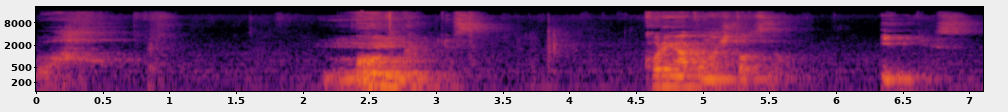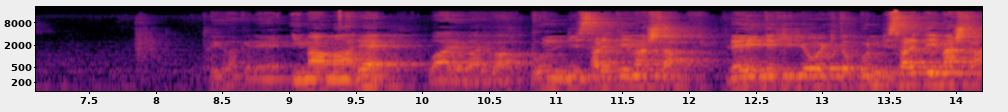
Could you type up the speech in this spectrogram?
わ門なんです。これがこの一つの意味です。というわけで今まで我々は分離されていました。霊的領域と分離されていました。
